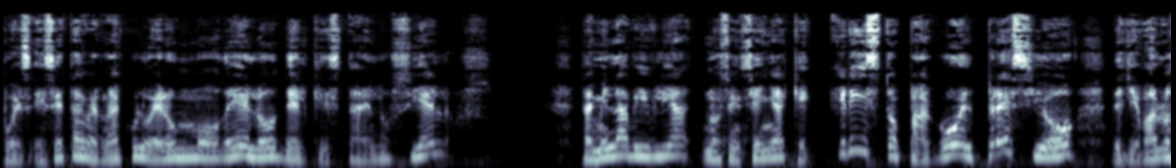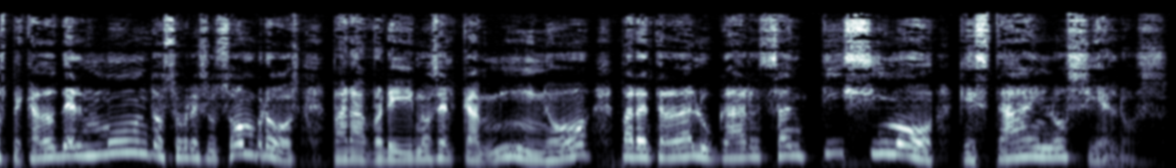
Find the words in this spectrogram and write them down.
pues ese tabernáculo era un modelo del que está en los cielos. También la Biblia nos enseña que Cristo pagó el precio de llevar los pecados del mundo sobre sus hombros para abrirnos el camino para entrar al lugar santísimo que está en los cielos.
